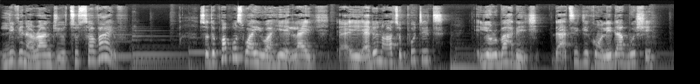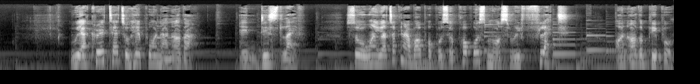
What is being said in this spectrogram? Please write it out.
living around you to survive. So the purpose why you are here, like I, I don't know how to put it, Yoruba adage that we are created to help one another in this life. So when you are talking about purpose, your purpose must reflect on other people.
